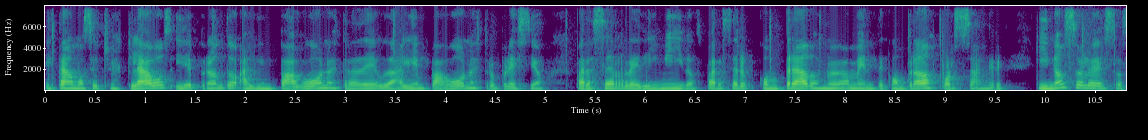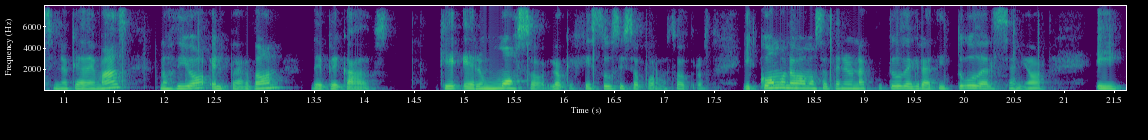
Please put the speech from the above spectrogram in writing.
estábamos hechos esclavos y de pronto alguien pagó nuestra deuda, alguien pagó nuestro precio para ser redimidos, para ser comprados nuevamente, comprados por sangre. Y no solo eso, sino que además nos dio el perdón de pecados. Qué hermoso lo que Jesús hizo por nosotros. Y cómo no vamos a tener una actitud de gratitud al Señor. Y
